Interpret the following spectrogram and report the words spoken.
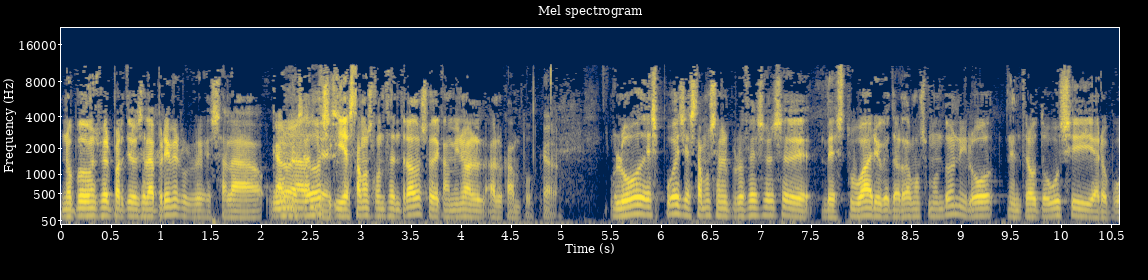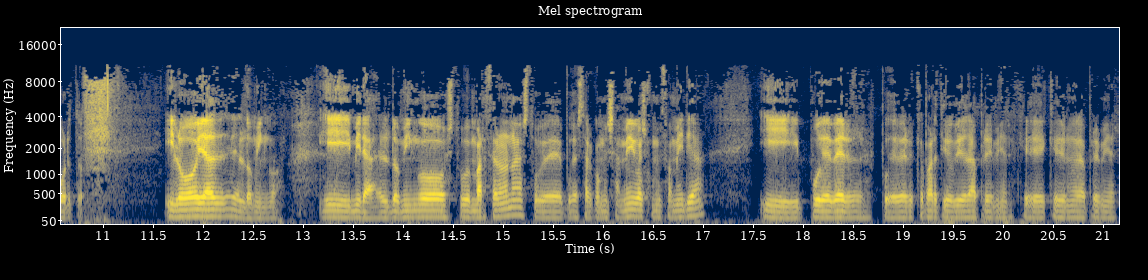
no podemos ver partidos de la Premier porque es a la Claro, es una, dos y ya estamos concentrados o de camino al, al campo. Claro. Luego después ya estamos en el proceso ese de vestuario que tardamos un montón y luego entre autobús y aeropuerto. Y luego ya el, el domingo. Y mira, el domingo estuve en Barcelona, estuve, pude estar con mis amigos, con mi familia y pude ver, pude ver qué partido vi de la Premier, qué, qué vino de la Premier.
